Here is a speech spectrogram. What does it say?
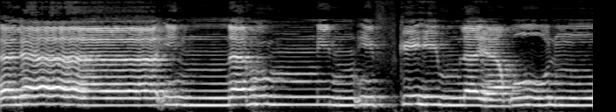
ألا إنهم من إفكهم ليقولون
